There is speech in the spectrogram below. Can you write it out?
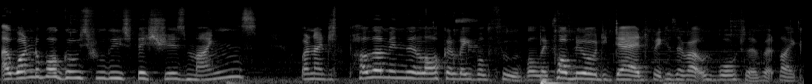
I wonder what goes through these fishes' minds when I just put them in the locker labeled food. Well, they're probably already dead because they're out with water, but like.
